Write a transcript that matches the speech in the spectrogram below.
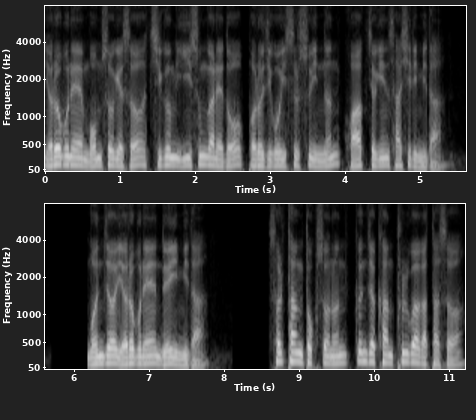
여러분의 몸속에서 지금 이 순간에도 벌어지고 있을 수 있는 과학적인 사실입니다. 먼저 여러분의 뇌입니다. 설탕 독소는 끈적한 풀과 같아서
